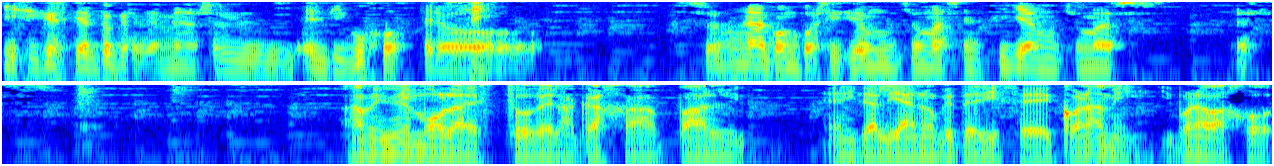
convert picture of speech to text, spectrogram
Y sí que es cierto que se ve menos el, el dibujo, pero Sí. son una composición mucho más sencilla, mucho más... es- A mí me mola esto de la caja PAL en italiano que te dice Konami y pone abajo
